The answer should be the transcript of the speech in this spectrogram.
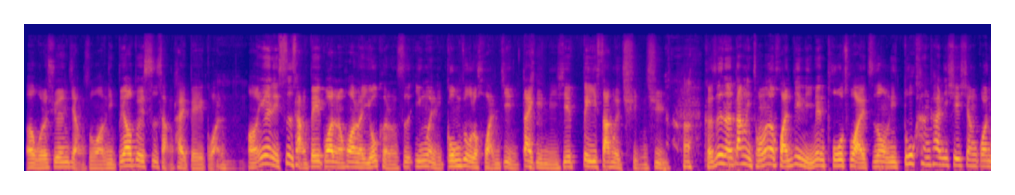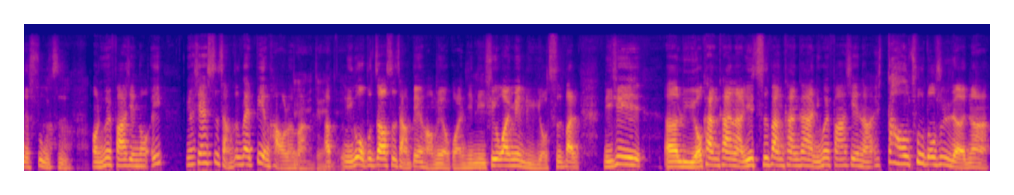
呃我的学员讲说啊，你不要对市场太悲观哦，因为你市场悲观的话呢，有可能是因为你工作的环境带给你一些悲伤的情绪。可是呢，当你从那个环境里面脱出来之后，你多看看一些相关的数字哦，你会发现说，哎。因为现在市场正在变好了嘛，啊，你如果不知道市场变好没有关系，你去外面旅游吃饭，你去呃旅游看看啊，你去吃饭看看，你会发现啊，哎，到处都是人啊。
